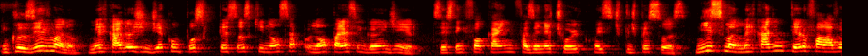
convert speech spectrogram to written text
Inclusive, mano, o mercado hoje em dia é composto por pessoas que não, se, não aparecem e ganham dinheiro. Vocês têm que focar em fazer network com esse tipo de pessoas. Nisso, mano, o mercado inteiro falava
